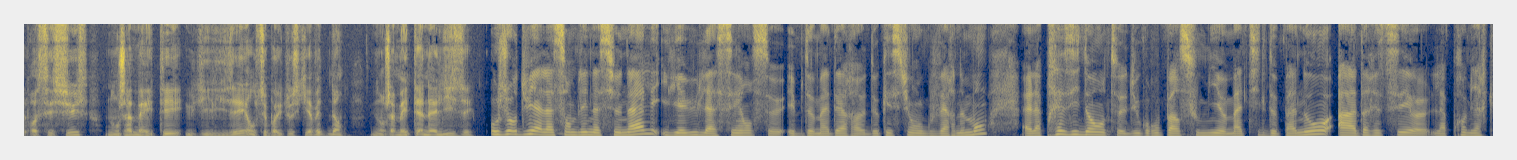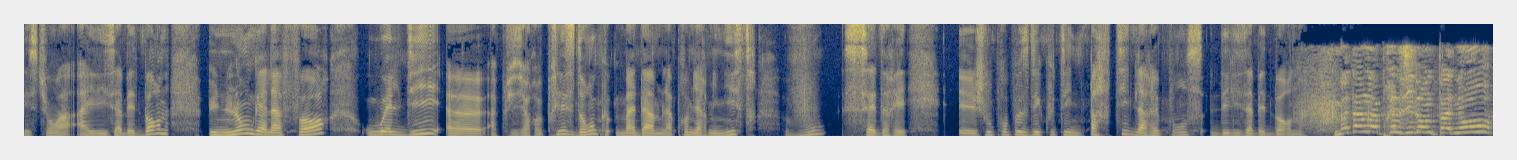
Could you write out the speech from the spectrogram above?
processus n'ont jamais été utilisés. On ne sait pas du tout ce qu'il y avait dedans. Ils n'ont jamais été analysés. Aujourd'hui, à l'Assemblée nationale, il y a eu la séance hebdomadaire de questions au gouvernement. La présidente du groupe insoumis, Mathilde Panot, a adressé la première question à, Elisabeth Borne, une longue anaphore où elle dit, euh, à plusieurs reprises donc, Madame la Première ministre, vous céderez. Et je vous propose d'écouter une partie de la réponse d'Elisabeth Borne. Madame la Présidente Panot,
